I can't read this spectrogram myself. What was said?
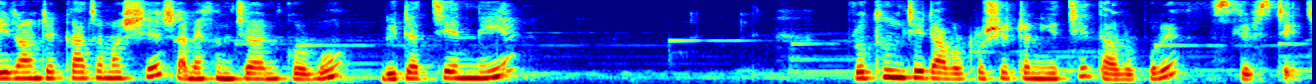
এই রাউন্ডের কাজ আমার শেষ। আমি এখন জয়েন করব। দুইটা চেন নিয়ে। প্রথম যে ডাবল ক্রোশেটটা নিয়েছি, তার উপরে স্লিপ স্টিচ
